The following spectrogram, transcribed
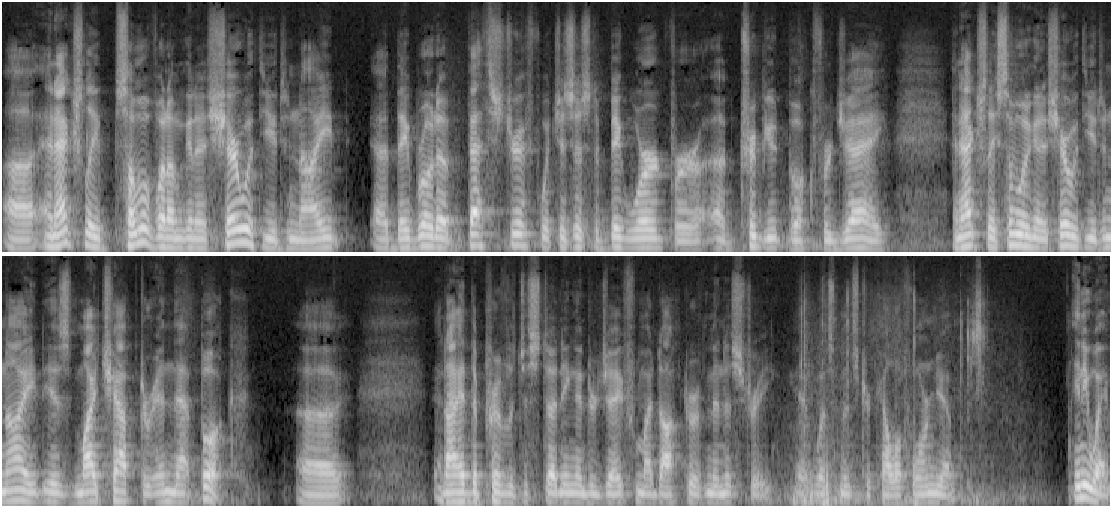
Uh, and actually, some of what I'm going to share with you tonight uh, they wrote a Festschrift, which is just a big word for a tribute book for Jay. And actually, someone I'm going to share with you tonight is my chapter in that book. Uh, and I had the privilege of studying under Jay for my Doctor of Ministry at Westminster, California. Anyway,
